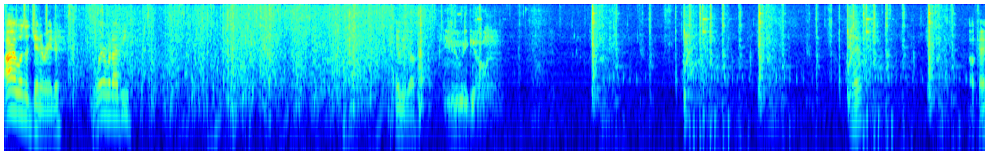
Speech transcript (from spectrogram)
I was a generator, where would I be? Here we go. Here we go. There. Okay.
